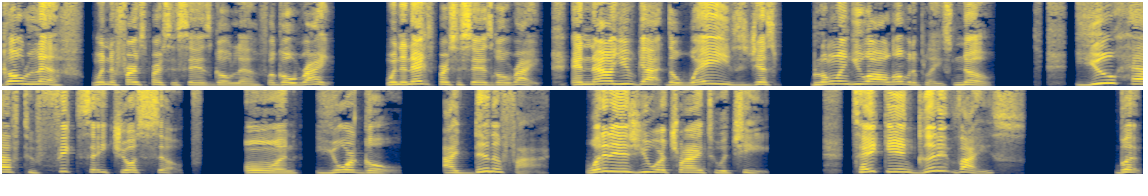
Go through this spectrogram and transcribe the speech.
go left when the first person says go left or go right when the next person says go right. And now you've got the waves just blowing you all over the place. No, you have to fixate yourself on your goal. Identify what it is you are trying to achieve. Take in good advice, but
